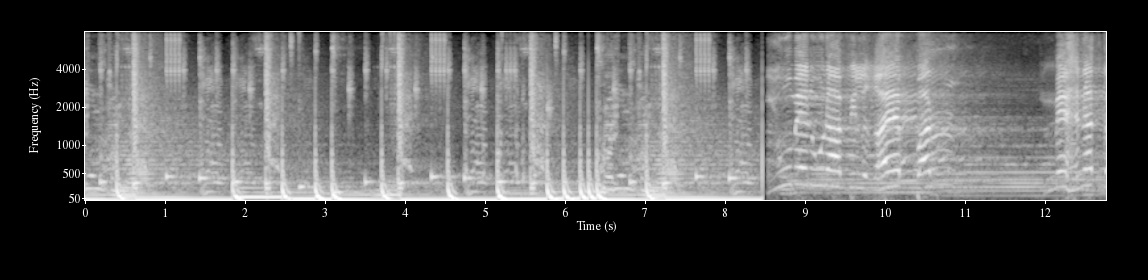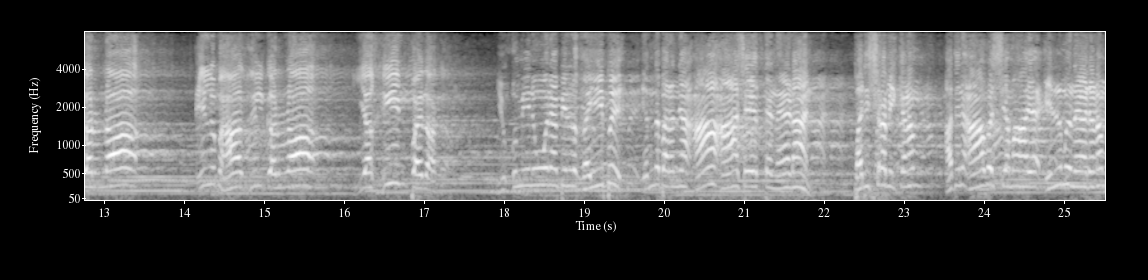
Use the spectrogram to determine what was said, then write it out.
Audio Jungle. Audio Jungle. यूमेनूना बिल गैब पर मेहनत करना इल्म हासिल करना यकीन पैदा करना യുഅ്മിനൂന ബിൽ ഗൈബ് എന്ന് പറഞ്ഞ ആ ആശയത്തെ നേടാൻ പരിശ്രമിക്കണം അതിന് ആവശ്യമായ ഇൽമ് നേടണം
